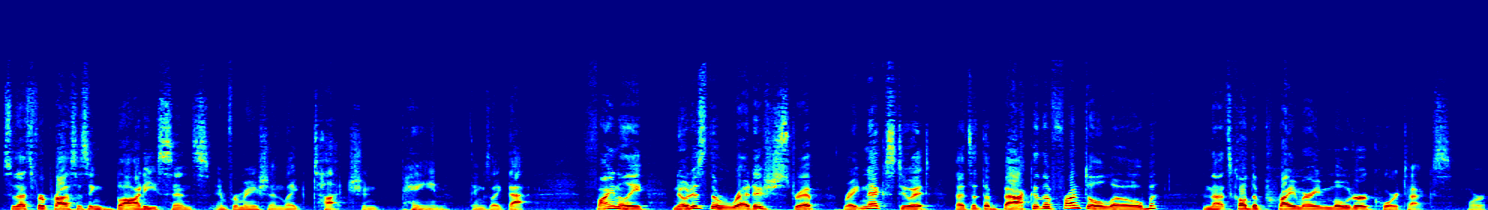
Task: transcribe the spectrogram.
So that's for processing body sense information like touch and pain, things like that. Finally, notice the reddish strip right next to it. That's at the back of the frontal lobe, and that's called the primary motor cortex, or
